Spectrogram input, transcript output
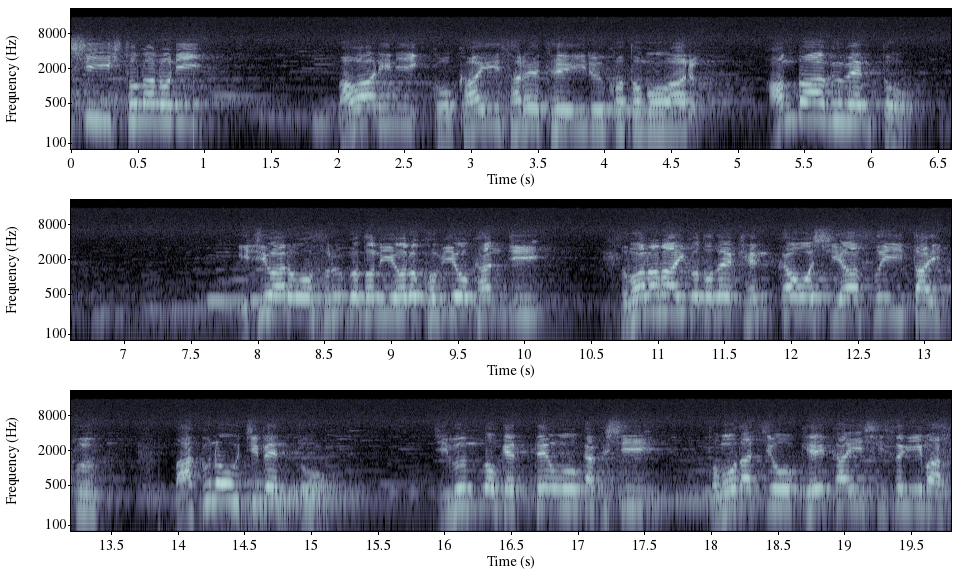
しい人なのに、周りに誤解されていることもある。ハンバーグ弁当。意地悪をすることに喜びを感じつまらないことで喧嘩をしやすいタイプ。幕の内弁当。自分の欠点を隠し友達を警戒しすぎます。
